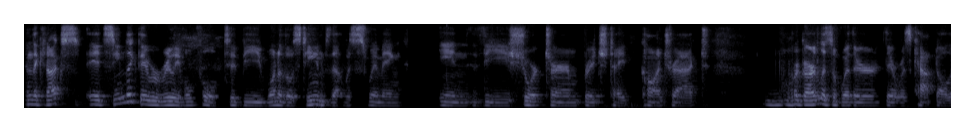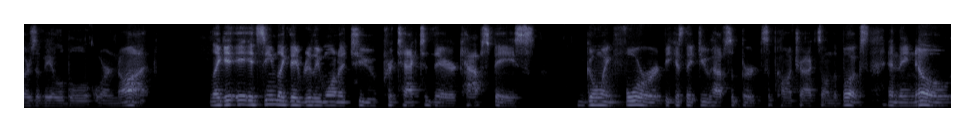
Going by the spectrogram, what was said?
And the Canucks, it seemed like they were really hopeful to be one of those teams that was swimming in the short term bridge type contract, regardless of whether there was cap dollars available or not. Like it, it seemed like they really wanted to protect their cap space going forward because they do have some burdensome contracts on the books and they know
